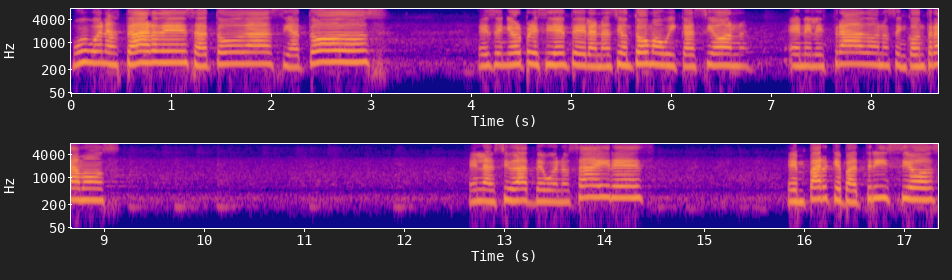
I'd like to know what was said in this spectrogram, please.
Muy buenas tardes a todas y a todos. El señor presidente de la Nación toma ubicación en el estrado. Nos encontramos en la ciudad de Buenos Aires, en Parque Patricios.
